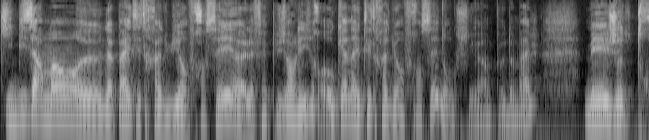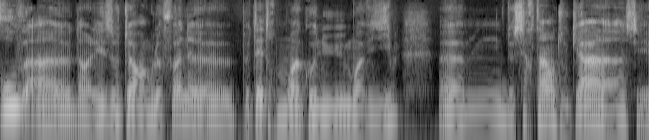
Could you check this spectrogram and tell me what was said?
qui bizarrement euh, n'a pas été traduit en français. Elle a fait plusieurs livres. Aucun n'a été traduit en français, donc c'est un peu dommage. Mais je trouve, hein, dans les auteurs anglophones, euh, peut-être moins connus, moins visibles, de certains en tout cas. Hein, c'est,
